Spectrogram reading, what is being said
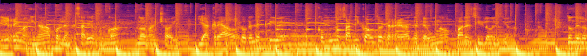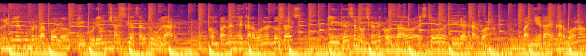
y reimaginada por el empresario de Hong Kong, Norman Choi, y ha creado lo que él describe como un nostálgico auto de carreras GT1 para el siglo XXI, donde el horrible Gumbert Apollo encubrió un chasis de acero tubular con paneles de carbono en losas, la intensa emoción de cortado es todo de fibra de carbono, bañera de carbono,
